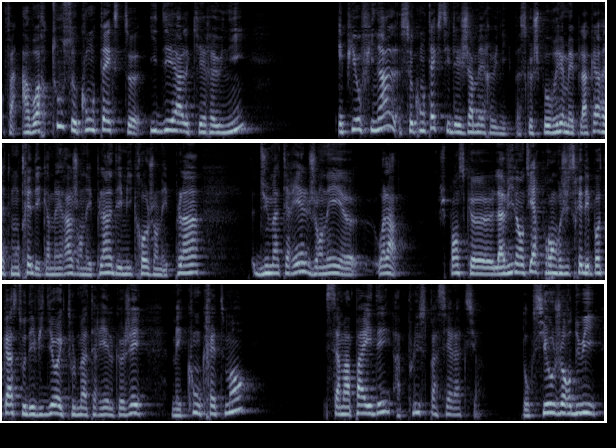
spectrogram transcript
enfin, avoir tout ce contexte idéal qui est réuni, et puis au final, ce contexte, il est jamais réuni. Parce que je peux ouvrir mes placards et te montrer des caméras, j'en ai plein, des micros, j'en ai plein, du matériel, j'en ai... Euh, voilà. Je pense que la ville entière pour enregistrer des podcasts ou des vidéos avec tout le matériel que j'ai. Mais concrètement, ça m'a pas aidé à plus passer à l'action. Donc si aujourd'hui,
